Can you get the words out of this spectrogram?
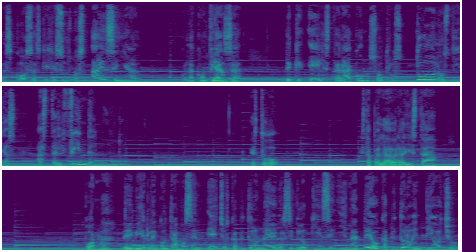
las cosas que Jesús nos ha enseñado la confianza de que Él estará con nosotros todos los días hasta el fin del mundo. Esto, esta palabra y esta forma de vivir la encontramos en Hechos capítulo 9 versículo 15 y Mateo capítulo 28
